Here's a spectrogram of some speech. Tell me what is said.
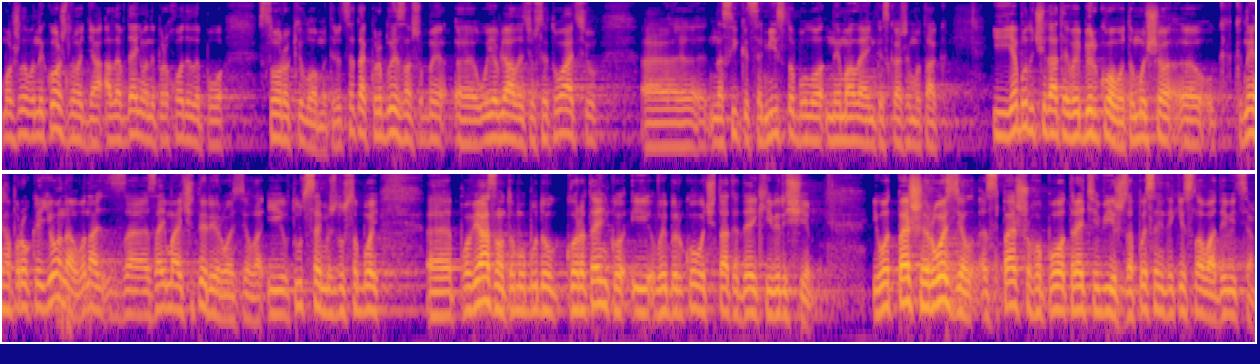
можливо, не кожного дня, але в день вони проходили по 40 кілометрів. Це так приблизно, щоб ми е, уявляли цю ситуацію, е, наскільки це місто було немаленьке, скажімо так. І я буду читати вибірково, тому що е, книга про Йона вона за- займає чотири розділи, і тут все між собою е, пов'язано, тому буду коротенько і вибірково читати деякі вірші. І от перший розділ з першого по третій вірш записані такі слова. Дивіться.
